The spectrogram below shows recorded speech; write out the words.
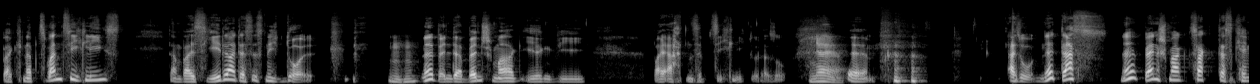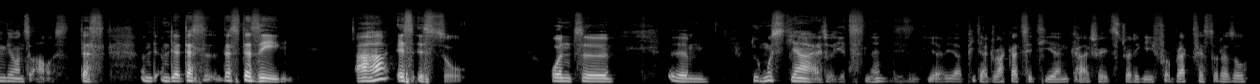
bei knapp 20 liest, dann weiß jeder, das ist nicht doll. Mhm. Ne? Wenn der Benchmark irgendwie bei 78 liegt oder so. Ja, ja. Ähm, also, ne, das, ne, Benchmark, zack, das kennen wir uns aus. Das, und, und der, das, das ist der Segen. Aha, es ist so. Und äh, ähm, du musst ja, also jetzt, ne, diesen hier ja, Peter Drucker zitieren, Cultural Strategy for Breakfast oder so,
